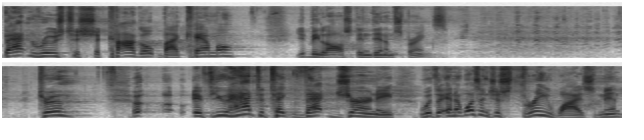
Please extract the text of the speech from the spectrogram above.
Baton Rouge to Chicago by camel, you'd be lost in Denham Springs? True? Uh, if you had to take that journey with, and it wasn't just three wise men,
